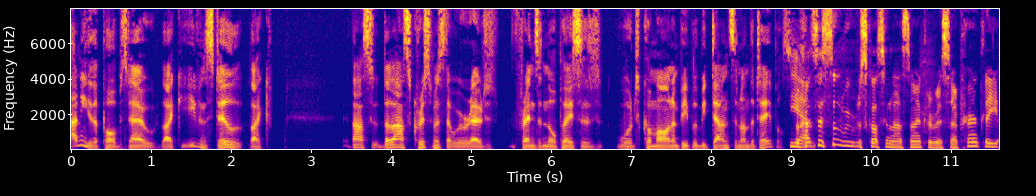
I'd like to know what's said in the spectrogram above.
any of the pubs now, like even still, like last the last Christmas that we were out, Friends in Low Places would come on and people would be dancing on the tables. Yeah. Because this is what we were discussing last night, Larissa. Apparently,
